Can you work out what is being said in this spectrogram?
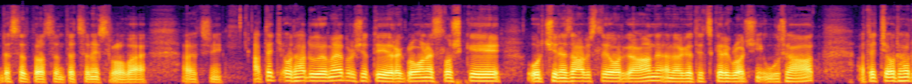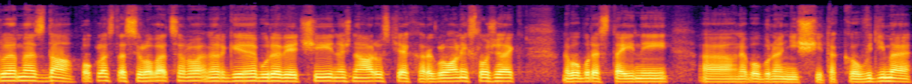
10% té ceny silové elektřiny. A teď odhadujeme, protože ty regulované složky určí nezávislý orgán, energetický regulační úřad, a teď odhadujeme, zda pokles té silové cenové energie bude větší než nárůst těch regulovaných složek, nebo bude stejný, eh, nebo bude nižší. Tak uvidíme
